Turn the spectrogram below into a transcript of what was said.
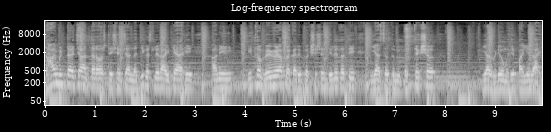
दहा मिनिटाच्या अंतरावर स्टेशनच्या नजीक असलेला आय टी आय आहे आणि इथं वेगवेगळ्या प्रकारे प्रशिक्षण दिले जाते याचं तुम्ही प्रत्यक्ष या व्हिडिओमध्ये पाहिलेलं आहे.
